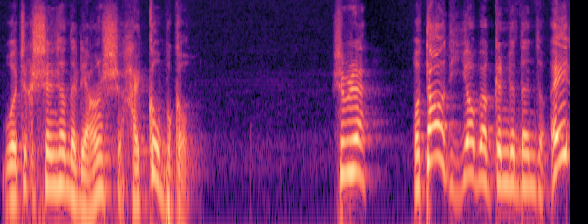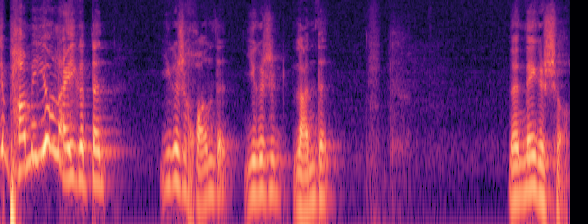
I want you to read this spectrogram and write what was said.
我这个身上的粮食还够不够？是不是？我到底要不要跟着灯走？哎，这旁边又来一个灯，一个是黄灯，一个是蓝灯。那那个时候，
